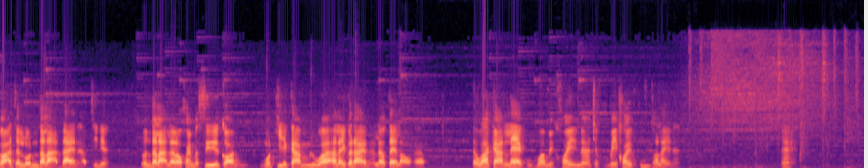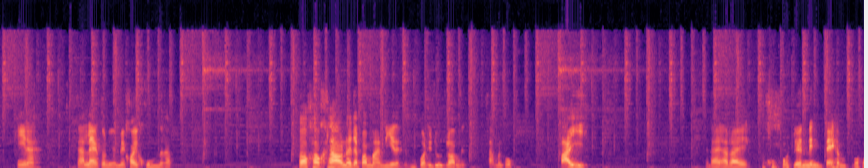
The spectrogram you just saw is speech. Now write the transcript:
ก็อาจจะล้นตลาดได้นะครับทีเนี้ยล้นตลาดแล้วเราค่อยมาซื้อก่อนหมดกิจกรรมหรือว่าอะไรก็ได้นะแล้วแต่เราครับ แต่ว่าการแลกผมว่าไม่ค่อยน่าจะไม่ค่อยคุ้มเท่าไหร่นะอะนี่นะการแลกตัวนี้ไม่ค่อยคุ้มนะครับ ก็คร่าวๆน่าจะประมาณนี้นะผมกดให้ดูอีกรอบหนึ่งสามพันหกไป จะได้อะไรโอ้เดือนหนึ่งแต้มโอ้โ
